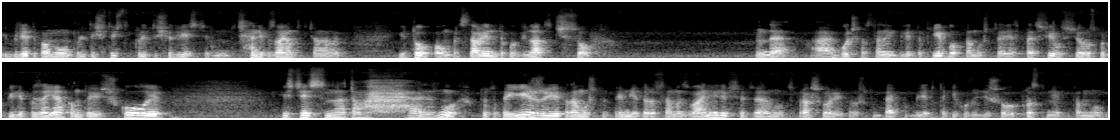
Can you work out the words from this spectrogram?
И билеты, по-моему, то ли 1300, то ли 1200. Я не позвонил, Татьяна. И то, по-моему, представление такое 12 часов. Да, а больше остальных билетов не было, потому что я спросил, все раскупили по заявкам, то есть школы, естественно, там, э, ну, кто-то приезжие, потому что при мне тоже самое звонили, все это, ну, спрашивали, потому что так, билетов таких уже дешевых просто нет, там, ну,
